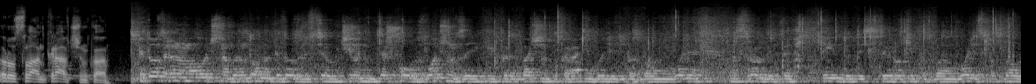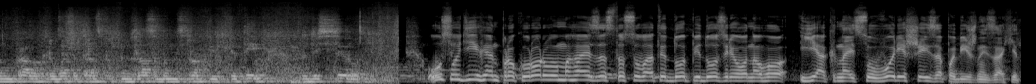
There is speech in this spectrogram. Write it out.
Руслан Кравченко. Підозрюваний молочна обґрунтовано підозрюється у вчиненні тяжкого злочину, за який передбачено покарання вигляді позбавлення волі на срок від 5 до 10 років позбавлення волі з позбавленням права керувати транспортним засобом на строк від 5 до 10 років. У суді генпрокурор вимагає застосувати до підозрюваного як найсуворіший запобіжний захід.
